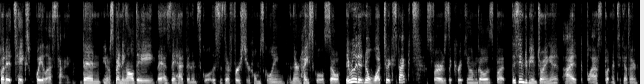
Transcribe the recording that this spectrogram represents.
but it takes way less time than you know spending all day as they had been in school this is their first year homeschooling and they're in high school so they really didn't know what to expect as far as the curriculum goes but they seem to be enjoying it i had a blast putting it together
